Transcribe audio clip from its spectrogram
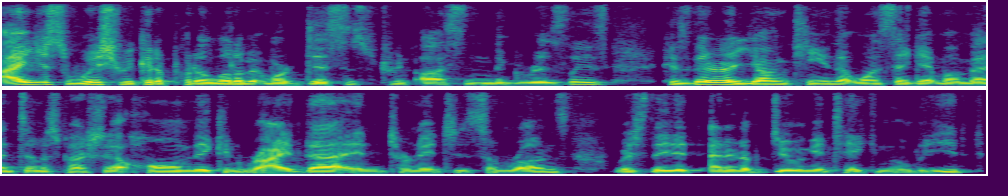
I just wish we could have put a little bit more distance between us and the Grizzlies, because they're a young team that once they get momentum, especially at home, they can ride that and turn it into some runs, which they ended up doing and taking the lead.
